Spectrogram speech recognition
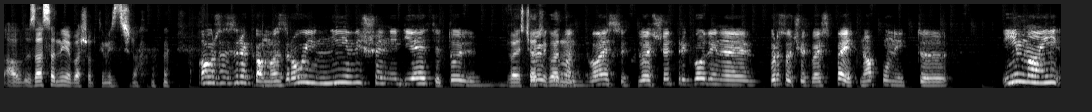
ali za sad nije baš optimistično. Ovo što si rekao, Mazrovi nije više ni dijete, to je 24 godine. 20, 24 godine, brzo će 25 napuniti ima i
